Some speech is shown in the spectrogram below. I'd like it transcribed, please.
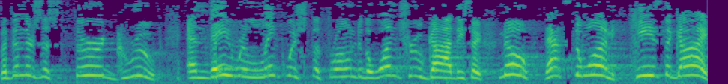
But then there's this third group, and they relinquish the throne to the one true God. They say, No, that's the one. He's the guy.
